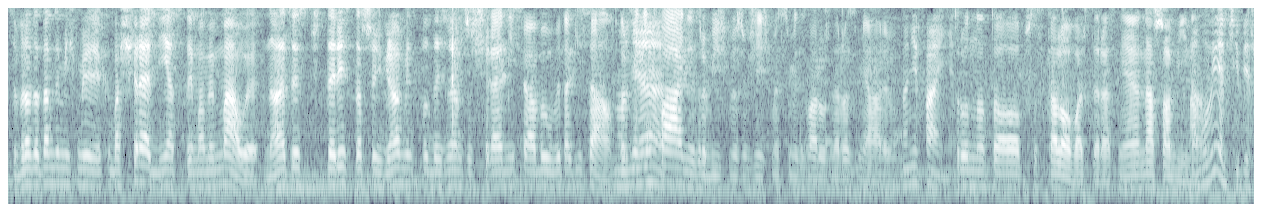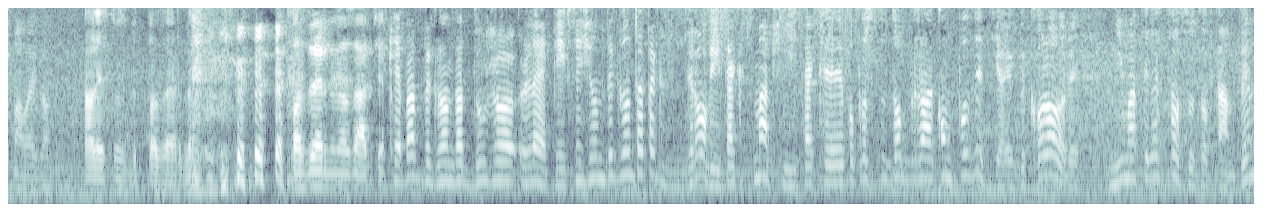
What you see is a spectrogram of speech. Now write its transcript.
Co prawda tamtym mieliśmy chyba średni, a tutaj mamy mały. No ale to jest 406 gram, więc podejrzewam, że średni chyba byłby taki sam. No Trochę nie. nie fajnie zrobiliśmy, że wzięliśmy w sumie dwa różne rozmiary. No nie fajnie. Trudno to przeskalować teraz, nie? Nasza A wina. mówiłem ci, bierz małego. Ale jestem zbyt pazerny. pazerny na żarcie. Kebab wygląda dużo lepiej, w sensie on wygląda tak zdrowiej, tak smaczniej, tak e, po prostu dobra kompozycja, jakby kolory. Nie ma tyle sosu co w tamtym,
